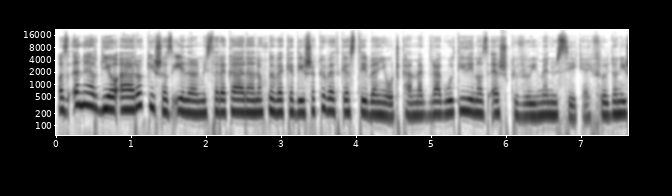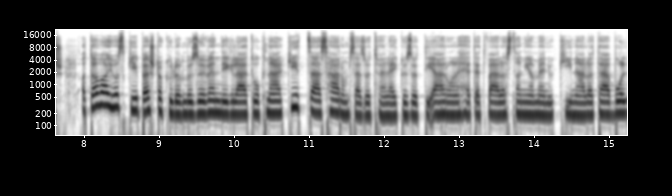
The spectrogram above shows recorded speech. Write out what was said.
Az energia árak és az élelmiszerek árának növekedése következtében jócskán megdrágult idén az esküvői menü Székelyföldön is. A tavalyhoz képest a különböző vendéglátóknál 200-350 lej közötti áron lehetett választani a menü kínálatából.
